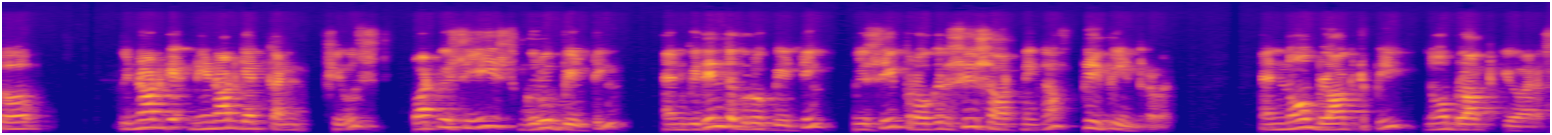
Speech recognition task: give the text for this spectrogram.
So we not get, need not get confused. What we see is group beating, and within the group beating, we see progressive shortening of PP interval, and no blocked P, no blocked QRS.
